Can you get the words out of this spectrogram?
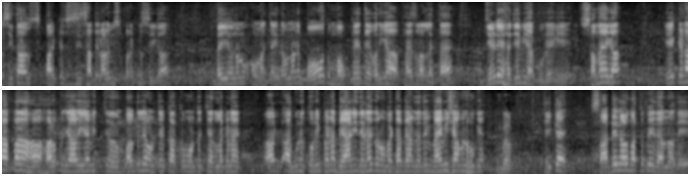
ਅਸੀਂ ਤਾਂ ਸੰਪਰਕ ਸੀ ਸਾਡੇ ਨਾਲ ਵੀ ਸੰਪਰਕ ਸੀਗਾ। ਬਈ ਉਹਨਾਂ ਨੂੰ ਆਉਣਾ ਚਾਹੀਦਾ। ਉਹਨਾਂ ਨੇ ਬਹੁਤ ਮੌਕੇ ਤੇ ਵਧੀਆ ਫੈਸਲਾ ਲੈਤਾ ਹੈ। ਜਿਹੜੇ ਹਜੇ ਵੀ ਆਗੂ ਰਹਿ ਗਏ ਸਮਾਂ ਹੈਗਾ। ਇਹ ਕਿਹੜਾ ਆਪਾਂ ਹਲ ਪੰਜਾਲੀ ਆ ਵੀ ਬਲਦ ਲਿਆਉਣ ਤੇ ਕੱਖ ਮੋਣ ਤੇ ਚਿਰ ਲੱਗਣਾ ਆਗੂ ਨੇ ਤੋਰੀ ਪੈਣਾ ਬਿਆਨ ਹੀ ਦੇਣਾ ਘਰੋਂ ਬੈਠਾ ਬਿਆਨ ਦੇ ਦੇ ਵੀ ਮੈਂ ਵੀ ਸ਼ਾਮਲ ਹੋ ਗਿਆ। ਬਿਲਕੁਲ। ਠੀਕ ਹੈ? ਸਾਡੇ ਨਾਲ ਮਤਭੇਦ ਹੈ ਉਹਨਾਂ ਦੇ।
